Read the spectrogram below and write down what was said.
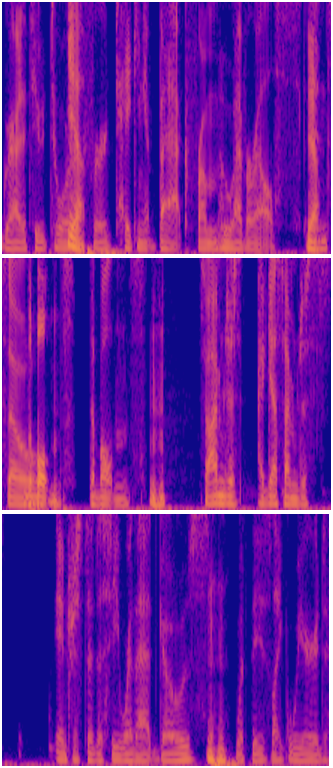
gratitude toward Yeah. for taking it back from whoever else. Yeah. And so The Boltons. the Boltons. Mhm. So I'm just, I guess I'm just interested to see where that goes hmm with these like weird,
